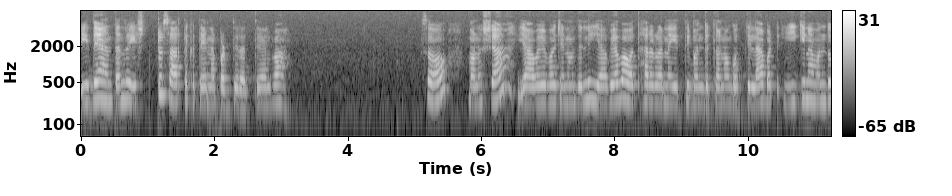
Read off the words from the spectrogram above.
ಇದೆ ಅಂತಂದರೆ ಎಷ್ಟು ಸಾರ್ಥಕತೆಯನ್ನು ಪಡೆದಿರುತ್ತೆ ಅಲ್ವಾ? ಸೊ ಮನುಷ್ಯ ಯಾವ ಯಾವ ಜನ್ಮದಲ್ಲಿ ಯಾವ್ಯಾವ ಅವತಾರಗಳನ್ನು ಎತ್ತಿ ಬಂದಿರ್ತಾನೋ ಗೊತ್ತಿಲ್ಲ ಬಟ್ ಈಗಿನ ಒಂದು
